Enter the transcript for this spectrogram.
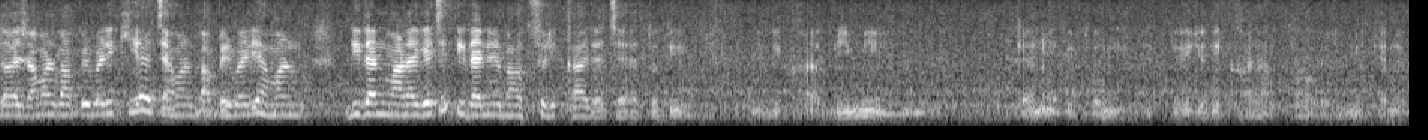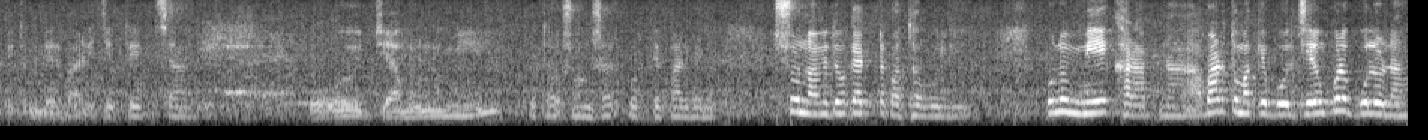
দাস আমার বাপের বাড়ি কি আছে? আমার বাপের বাড়ি, আমার দিদান মারা গেছে, দিদানের বাৎসরিক কাজ আছে। এতদিন যদি খারাপ মেয়ে কেন প্রীতম তুই যদি খারাপ তাহলে তুমি কেন প্রীতমদের বাড়ি যেতে চাই ও যেমন মেয়ে কোথাও সংসার করতে পারবে না। শোনো, আমি তোমাকে একটা কথা বলি। কোনো মেয়ে খারাপ না। আবার তোমাকে বলছি, এরকম করে বলো না।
